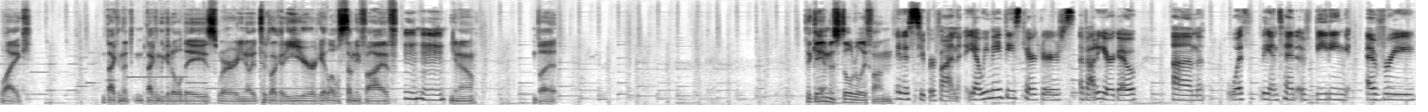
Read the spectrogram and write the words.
like, back in the back in the good old days where you know it took like a year to get level 75 mm-hmm. you know but the game is still really fun It is super fun. Yeah, we made these characters about a year ago um, with the intent of beating every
